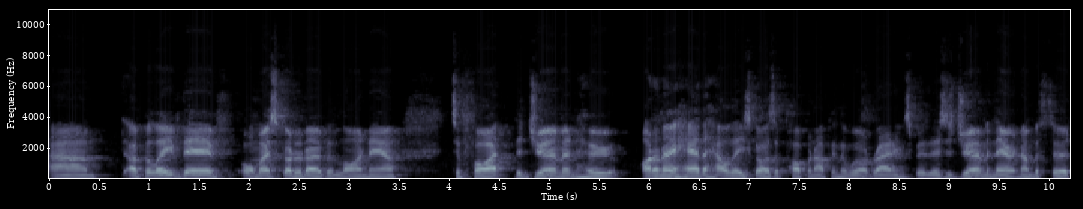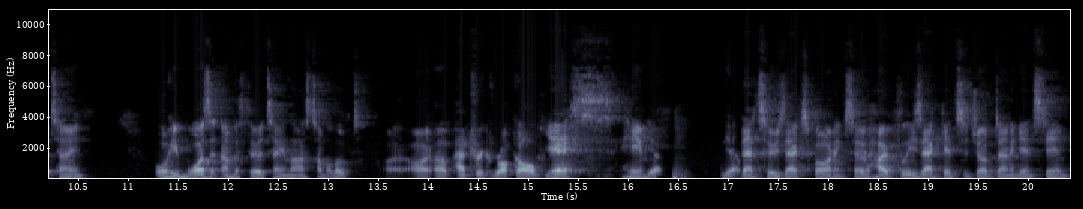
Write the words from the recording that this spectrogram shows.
Um, I believe they've almost got it over the line now to fight the German who I don't know how the hell these guys are popping up in the world ratings, but there's a German there at number 13, or he was at number 13 last time I looked. I, I, uh, Patrick Rokohl. Yes, him. Yep. Yep. That's who Zach's fighting. So yep. hopefully Zach gets the job done against him.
